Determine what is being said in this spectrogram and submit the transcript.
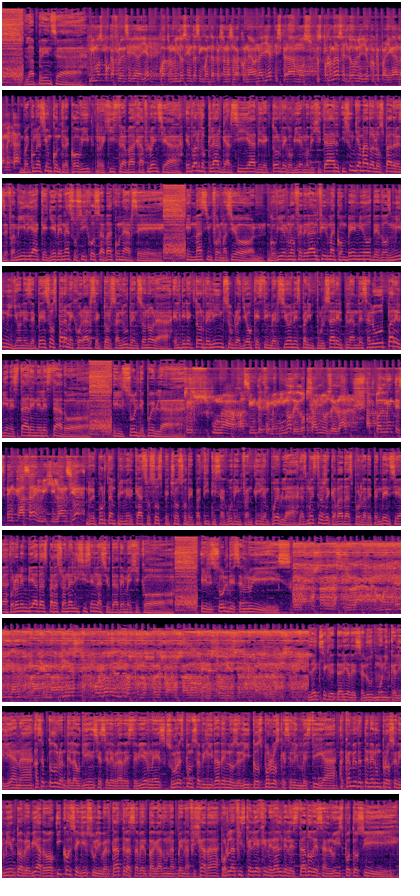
La prensa. Vimos poca afluencia el día de ayer. 4.250 personas se vacunaron ayer. Esperábamos, pues por lo menos el doble, yo creo que para llegar a la meta. Vacunación contra COVID registra baja afluencia. Eduardo Clark García, director de Gobierno Digital, hizo un llamado a los padres de familia que lleven a sus hijos a vacunarse. En más información, Gobierno federal firma convenio de 2 mil millones de pesos para mejorar sector salud en Sonora. El director del IMSS subrayó que esta inversión es para impulsar el plan de salud para el bienestar en el estado. El Sol de Puebla. Es una paciente femenino de dos años de edad. Actualmente está en casa en vigilancia. Reportan primer caso sospechoso de hepatitis aguda infantil en Puebla. Las muestras recabadas por la dependencia fueron enviadas para su análisis en la Ciudad de México. El Sol de San Luis. acusada la señora Mónica Liliana Rangel Martínez por los delitos por los cuales fue la Fiscalía. La exsecretaria de Salud Mónica Liliana aceptó durante la audiencia celebrada este viernes su responsabilidad en los delitos por los que se le investiga a cambio de tener un procedimiento abreviado y conseguir su libertad tras haber pagado una pena fijada por la Fiscalía General del Estado de San Luis Potosí.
